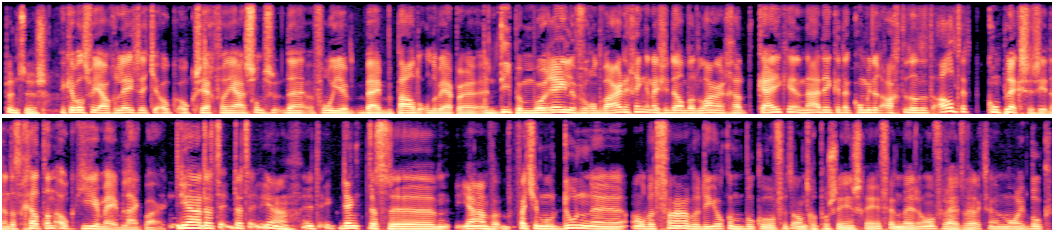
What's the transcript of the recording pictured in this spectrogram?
punt dus. Ik heb wel eens van jou gelezen dat je ook, ook zegt van ja, soms dan voel je bij bepaalde onderwerpen een diepe morele verontwaardiging. En als je dan wat langer gaat kijken en nadenken, dan kom je erachter dat het altijd complexer zit. En dat geldt dan ook hiermee blijkbaar. Ja, dat, dat, ja. Het- ik denk dat uh, ja, wat je moet doen. Uh, Albert Faber, die ook een boek over het antropoceen schreef. en bij de overheid werkt, een mooi boek.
